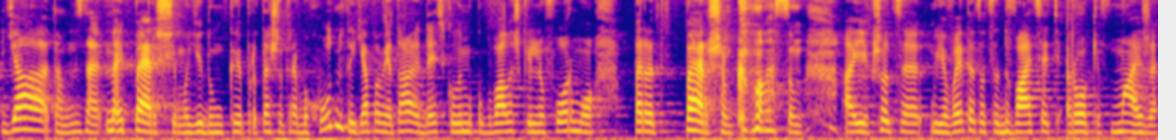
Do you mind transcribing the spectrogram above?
я там не знаю, найперші мої думки про те, що треба худнути. Я пам'ятаю десь, коли ми купували шкільну форму перед першим класом. А якщо це уявити, то це 20 років майже.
